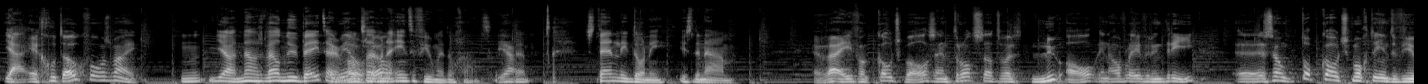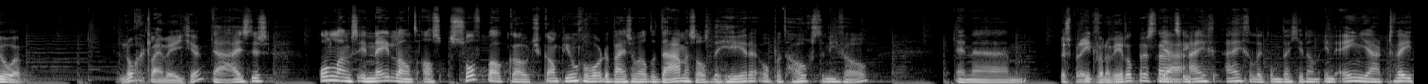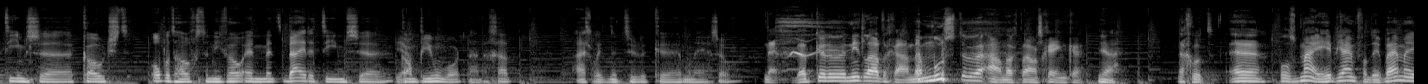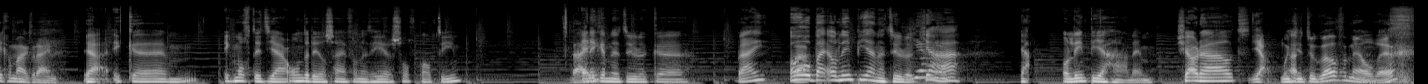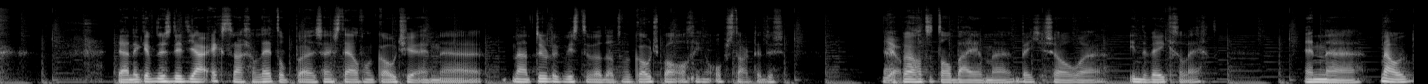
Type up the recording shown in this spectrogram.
Ja, en goed ook volgens mij. Mm, Ja, nou wel nu beter, Inmiddels want we hebben een interview met hem gehad. Ja. Eh, Stanley Donny is de naam. En wij van Coachbal zijn trots dat we nu al in aflevering 3 zo'n topcoach mochten interviewen. En nog een klein beetje. Ja, hij is dus onlangs in Nederland als softbalcoach kampioen geworden bij zowel de dames als de heren op het hoogste niveau. En ehm, We spreken van een ja, wereldprestatie. eig- eigenlijk omdat je dan in één jaar twee teams eh, coacht op het hoogste niveau en met beide teams eh, Ja. kampioen wordt. Nou, dat gaat eigenlijk natuurlijk eh, helemaal nergens over. Nee, dat kunnen we niet laten gaan. Daar moesten we aandacht aan schenken. Ja, Nou goed, volgens mij heb jij hem van dichtbij meegemaakt, Rijn. ja ik, ehm, ik mocht dit jaar onderdeel zijn van het heren softbalteam. Bij? En ik heb natuurlijk bij. Oh, Waar? bij Olympia natuurlijk. Ja. Ja. Olympia Haarlem. Shout-out. Ja, moet je Ah. natuurlijk wel vermelden, hè? Ja, en ik heb dus dit jaar extra gelet op eh, zijn stijl van coachen. En eh, natuurlijk wisten we dat we coachbal al gingen opstarten. Dus ja, Ja. ik had het al bij hem eh, een beetje zo eh, in de week gelegd. En eh, nou,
